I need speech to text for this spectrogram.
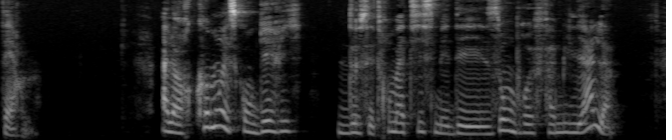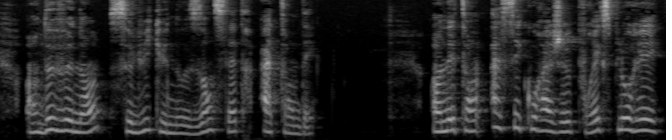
terme. Alors, comment est-ce qu'on guérit de ces traumatismes et des ombres familiales En devenant celui que nos ancêtres attendaient? En étant assez courageux pour explorer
